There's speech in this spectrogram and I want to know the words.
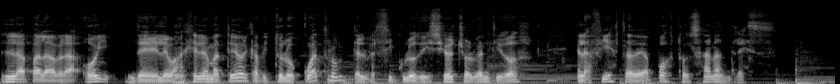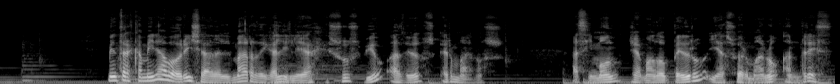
La palabra hoy del Evangelio de Mateo, el capítulo 4, del versículo 18 al 22, en la fiesta de apóstol San Andrés. Mientras caminaba a orilla del mar de Galilea, Jesús vio a dos hermanos, a Simón llamado Pedro y a su hermano Andrés,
